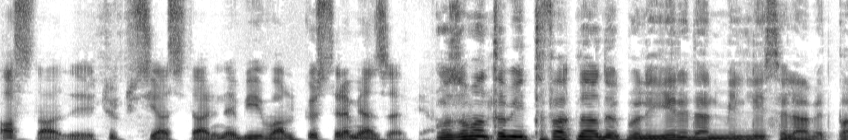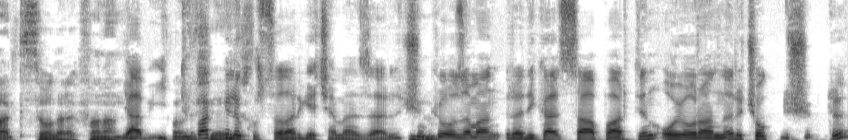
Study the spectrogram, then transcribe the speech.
asla e, Türk siyasi tarihinde bir varlık gösteremezlerdi. Yani. O zaman tabii ittifaklar da yok böyle yeniden Milli Selamet Partisi olarak falan. Ya bir ittifak bile kursalar geçemezlerdi. Çünkü Hı-hı. o zaman Radikal Sağ Parti'nin oy oranları çok düşüktü.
